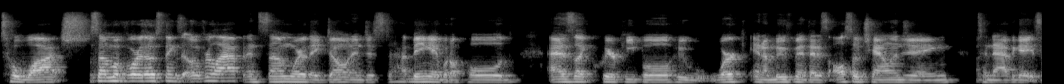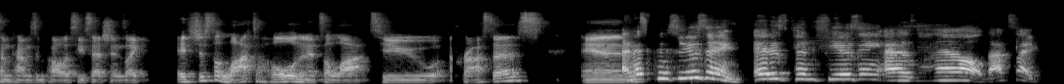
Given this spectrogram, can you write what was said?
to watch some of where those things overlap and some where they don't and just being able to hold as like queer people who work in a movement that is also challenging to navigate sometimes in policy sessions like it's just a lot to hold and it's a lot to process and and it's confusing. It is confusing as hell. That's like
